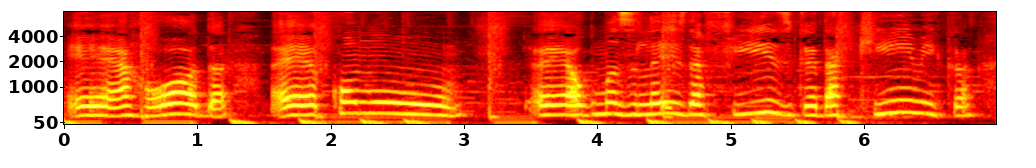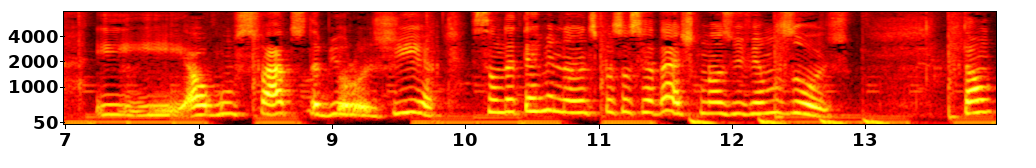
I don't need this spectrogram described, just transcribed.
é, a roda, é, como é, algumas leis da física, da química e, e alguns fatos da biologia são determinantes para a sociedade que nós vivemos hoje. Então,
